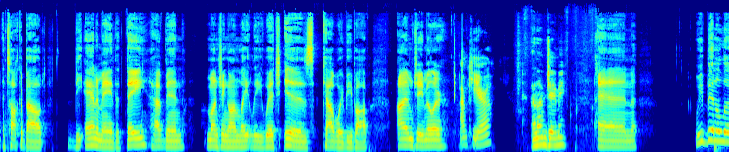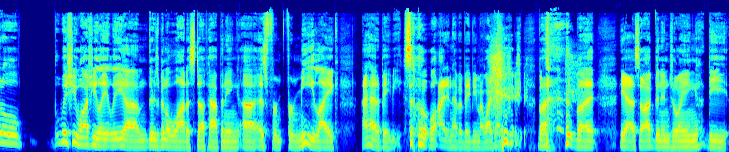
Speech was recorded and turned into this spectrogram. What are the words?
and talk about the anime that they have been munching on lately, which is Cowboy Bebop. I'm Jay Miller. I'm Kiera. And I'm Jamie. And we've been a little wishy washy lately. Um, there's been a lot of stuff happening. Uh, as for for me, like I had a baby, so well, I didn't have a baby. My wife had, a baby. but but yeah. So I've been enjoying the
